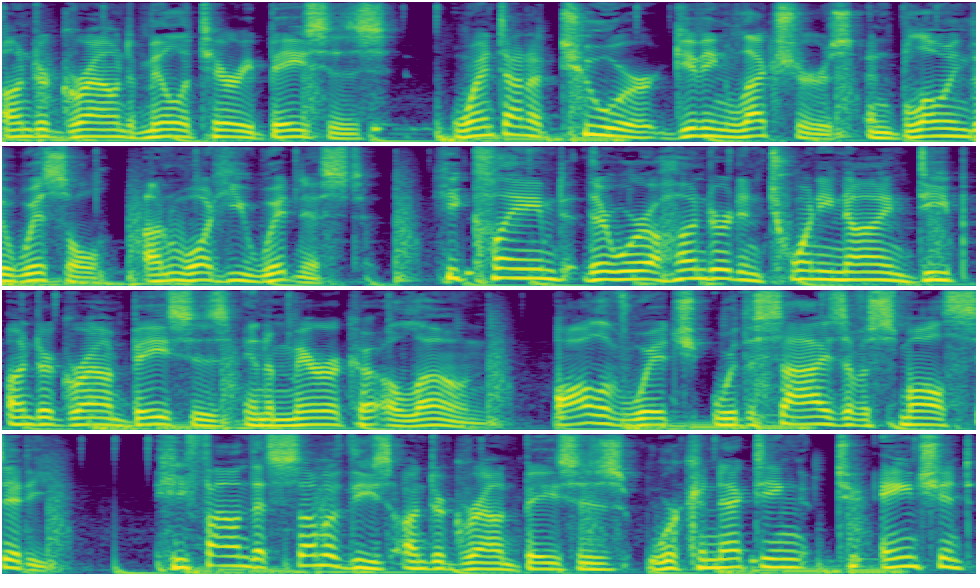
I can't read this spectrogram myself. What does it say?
underground military bases, went on a tour giving lectures and blowing the whistle on what he witnessed. He claimed there were 129 deep underground bases in America alone all of which were the size of a small city. He found that some of these underground bases were connecting to ancient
